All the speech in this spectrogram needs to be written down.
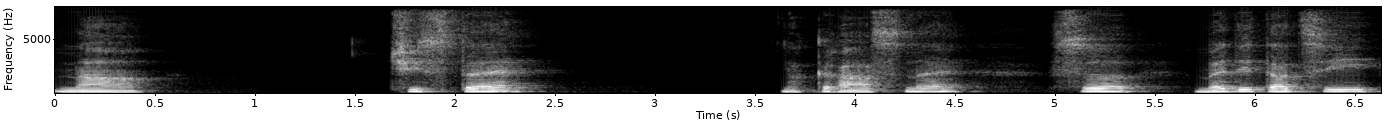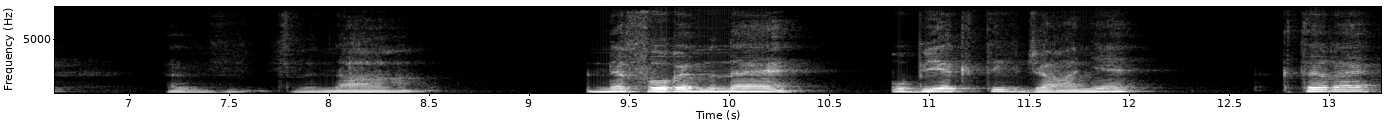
na čisté, na krásné, s meditací na neforemné objekty v džáně, které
